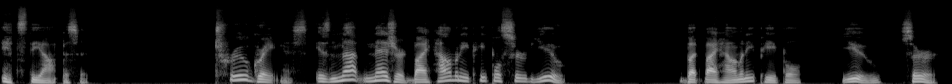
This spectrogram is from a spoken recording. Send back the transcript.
it's the opposite. True greatness is not measured by how many people serve you, but by how many people you serve.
